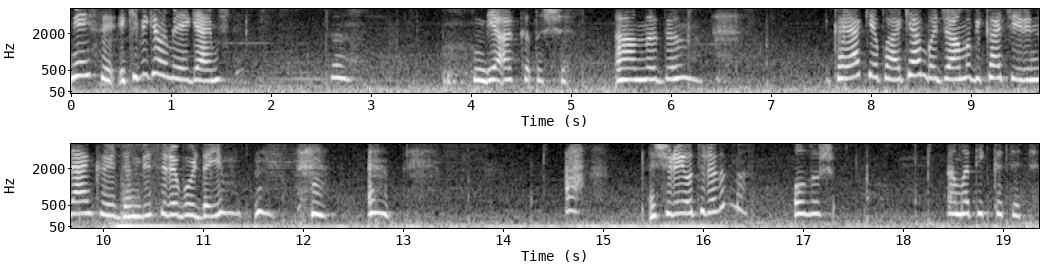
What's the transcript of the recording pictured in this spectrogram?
Neyse e, kimi görmeye gelmiştin? Bir arkadaşı. Anladım. Kayak yaparken bacağımı birkaç yerinden kırdım. Bir süre buradayım. ah, şuraya oturalım mı? Olur. Ama dikkat et.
